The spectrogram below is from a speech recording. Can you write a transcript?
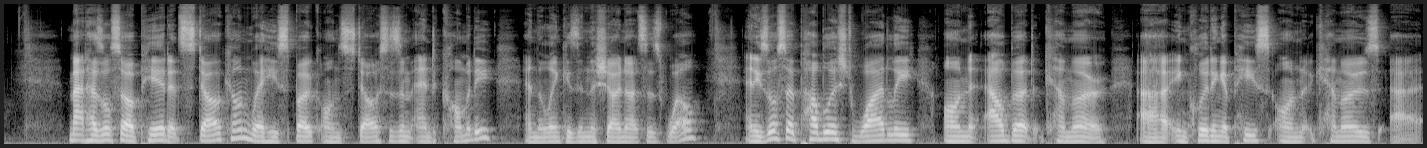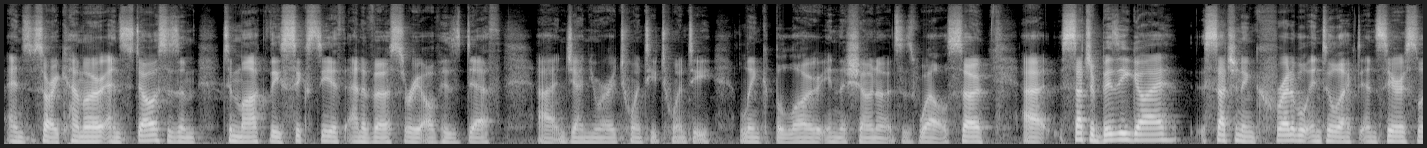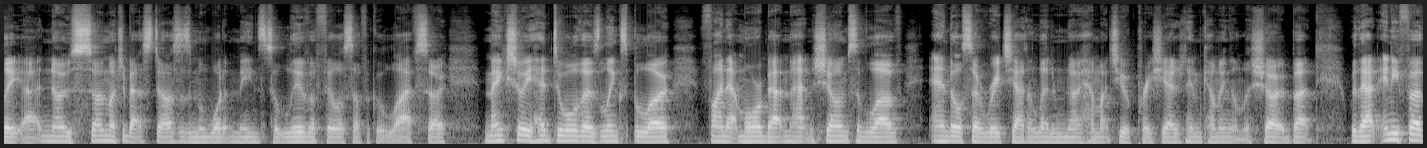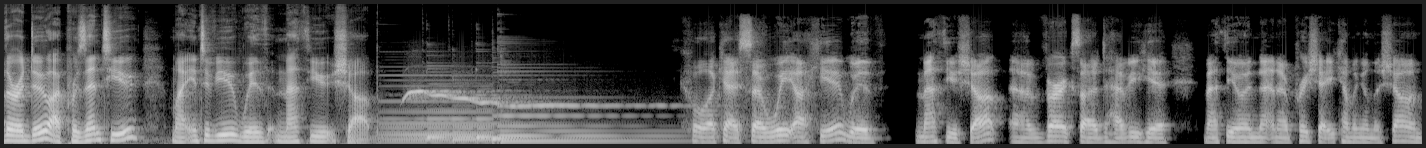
Matt has also appeared at Stoicon, where he spoke on Stoicism and comedy, and the link is in the show notes as well. And he's also published widely on Albert Camus, uh, including a piece on Camus uh, and sorry Camus and Stoicism to mark the 60th anniversary of his death uh, in January 2020. Link below in the show notes as well. So, uh, such a busy guy, such an incredible intellect and seriously uh, knows so much about Stoicism and what it means to live a philosophical life. So make sure you head to all those links below, find out more about Matt and show him some love, and also reach out and let him know how much you appreciated him coming on the show. But without any further ado, I present to you my interview with Matthew Sharpe. Cool. Okay, so we are here with Matthew Sharpe. Uh, very excited to have you here. Matthew, and, and I appreciate you coming on the show. And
